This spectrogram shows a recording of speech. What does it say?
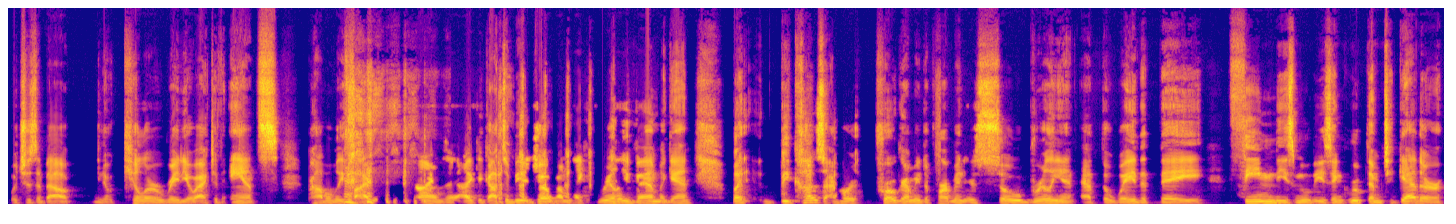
which is about you know killer radioactive ants probably five times. Like it got to be a joke. I'm like really? Them again? But because our programming department is so brilliant at the way that they theme these movies and group them together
